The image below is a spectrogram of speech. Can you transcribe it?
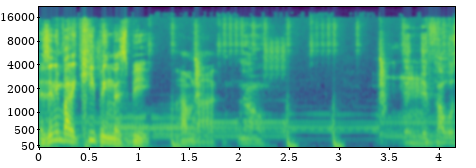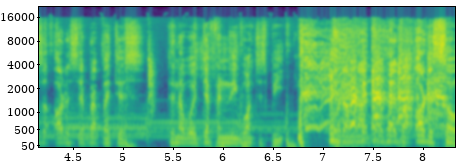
Is anybody keeping this beat? I'm not. No. If I was an artist that rap like this, then I would definitely want this beat. But I'm not that type of artist, so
